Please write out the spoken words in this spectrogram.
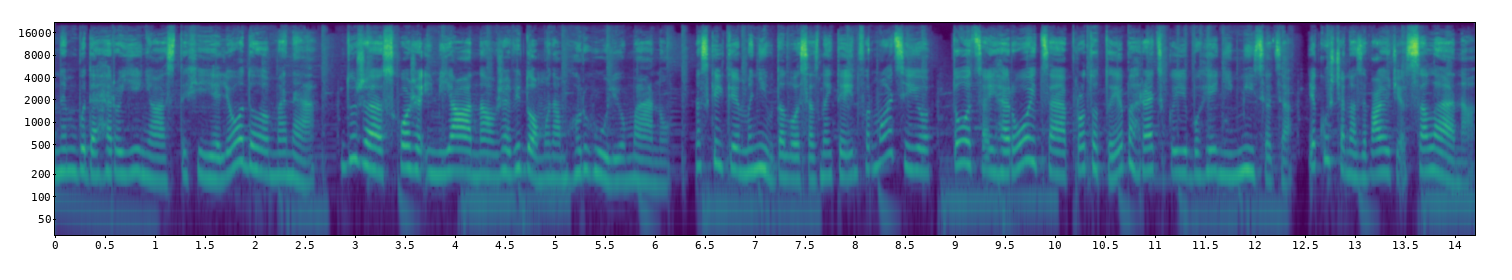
ним буде героїня стихії льоду мене. Дуже схоже ім'я на вже відому нам Гургулію Мену. Наскільки мені вдалося знайти інформацію, то цей герой це прототип грецької богині місяця, яку ще називають Селена.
